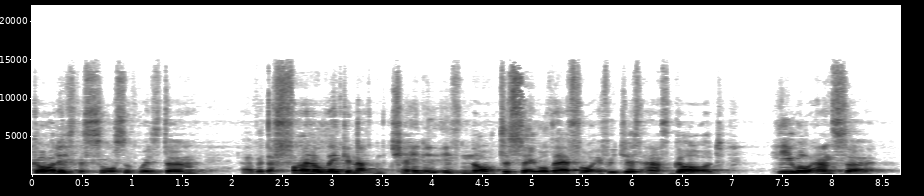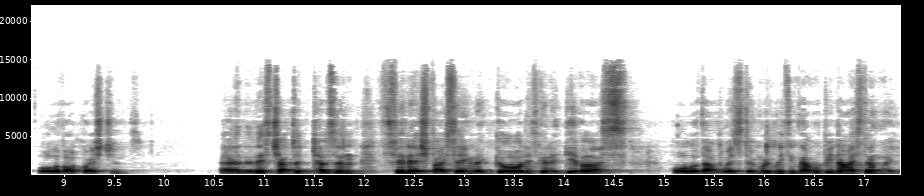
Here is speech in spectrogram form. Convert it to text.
God is the source of wisdom. Uh, but the final link in that chain is not to say, well, therefore, if we just ask God, He will answer all of our questions. Uh, this chapter doesn't finish by saying that God is going to give us all of that wisdom. We, we think that would be nice, don't we?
